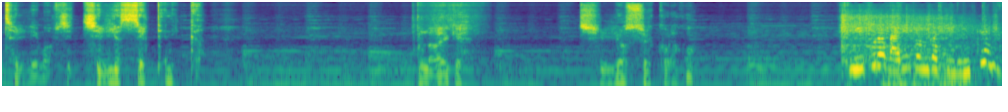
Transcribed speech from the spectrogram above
틀림없이 질렸을 테니까. 나에게 질렸을 거라고? 일부러 말이 건 거지, 린튼?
